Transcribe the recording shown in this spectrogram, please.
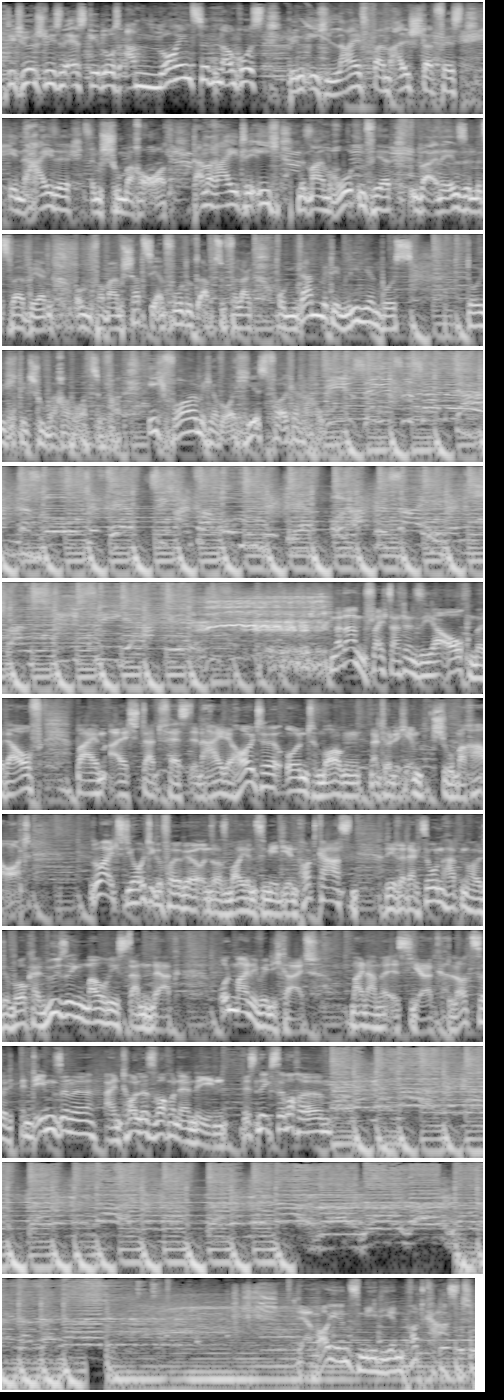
Die Türen schließen, es geht los. Am 19. August bin ich live beim Altstadtfest in Heide im Schumacherort. Dann reite ich mit meinem roten Pferd über eine Insel mit zwei Bergen, um von meinem Schatzi ein Foto abzuverlangen, um dann mit dem Linienbus durch den Schumacherort zu fahren. Ich freue mich auf euch. Hier ist Volker Rau. Wir singen zusammen. Dann das rote Pferd sich einfach umgekehrt und hat mit seinem Schwanz. Na dann, vielleicht satteln Sie ja auch mit auf beim Altstadtfest in Heide heute und morgen natürlich im Schumacher Ort. Soweit die heutige Folge unseres Moyens Medien Podcasts. Die Redaktion hatten heute Burkhard Büsing, Maurice Dannenberg und meine Wenigkeit. Mein Name ist Jörg Lotze. In dem Sinne, ein tolles Wochenende Ihnen. Bis nächste Woche. Moyens Medien Podcast.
